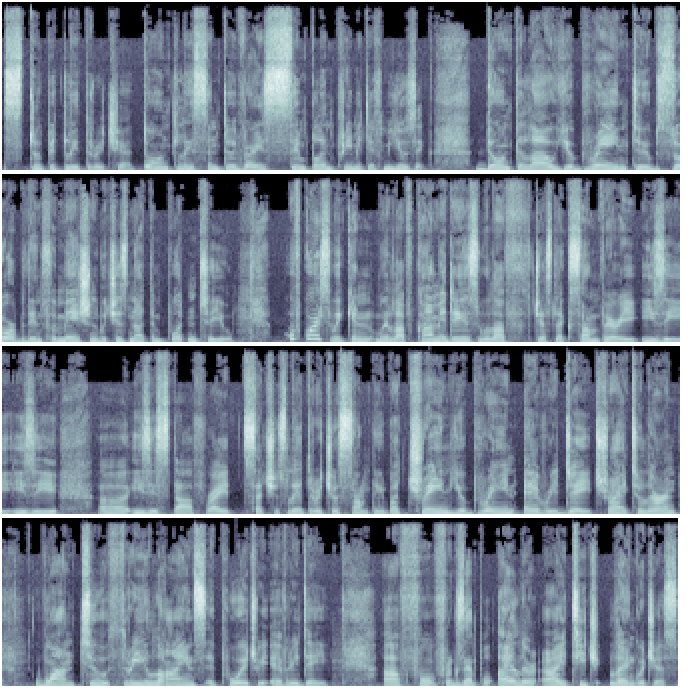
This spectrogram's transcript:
stupid literature. Don't listen to very simple and primitive music. Don't allow your brain to absorb the information which is not important to you of course we can we love comedies we love just like some very easy easy uh, easy stuff right? Such as literature something but train your brain every day. Try to learn one two three lines of poetry every day. Uh, for for example i learn i teach languages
